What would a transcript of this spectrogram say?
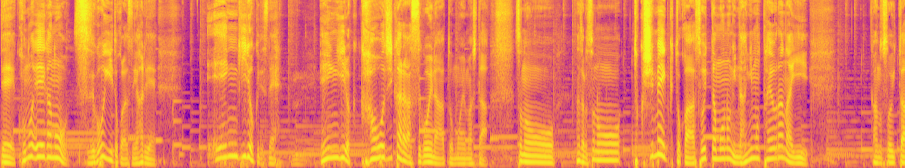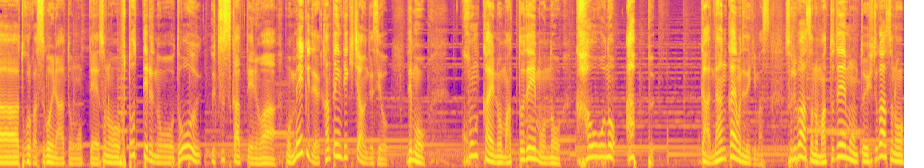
で、この映画のすごいいいところはですね、やはりね、演技力ですね。演技力、顔力がすごいなと思いました。その、なんだろう、その特殊メイクとかそういったものに何も頼らないあのそういったところがすごいなと思ってその太ってるのをどう映すかっていうのはもうメイクで簡単にできちゃうんですよ。でも今回のマット・デーモンの顔のアップが何回も出てきます。それはそのマット・デーモンという人がその、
